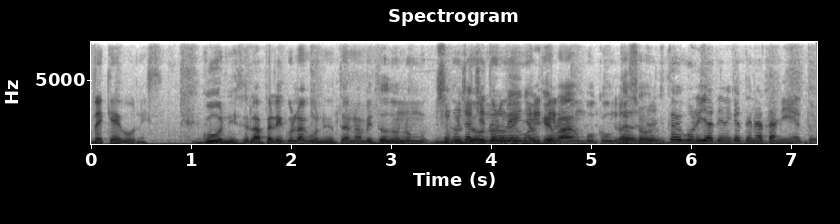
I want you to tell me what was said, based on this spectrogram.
¿De qué Goonies? Goonies, la película Goonies, ustedes no han visto de Esos de unos niños que tienen- van a buscar un los tesoro. muchachitos de Goonies ya tienen que tener hasta nietos.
